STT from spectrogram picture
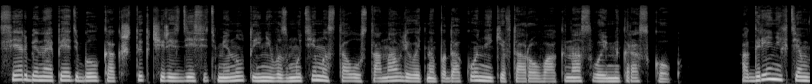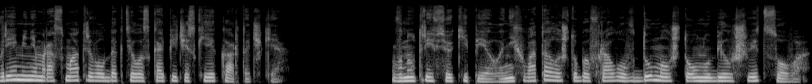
Сербин опять был как штык через 10 минут и невозмутимо стал устанавливать на подоконнике второго окна свой микроскоп. А Грених тем временем рассматривал дактилоскопические карточки. Внутри все кипело, не хватало, чтобы Фролов думал, что он убил Швецова.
